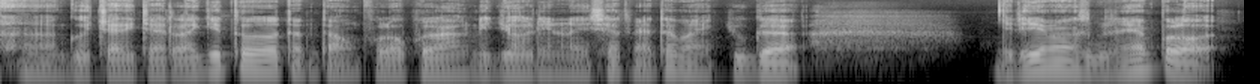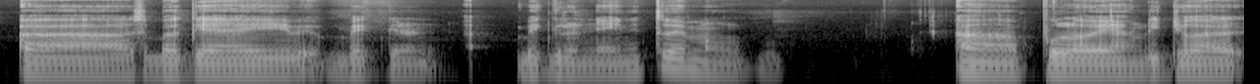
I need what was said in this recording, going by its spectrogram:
uh, gue cari-cari lagi tuh tentang pulau-pulau yang dijual di Indonesia ternyata banyak juga. Jadi emang sebenarnya pulau uh, sebagai background backgroundnya ini tuh emang uh, pulau yang dijual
